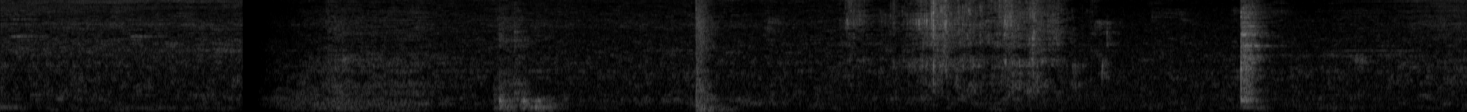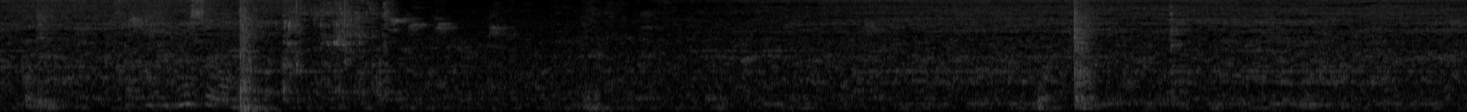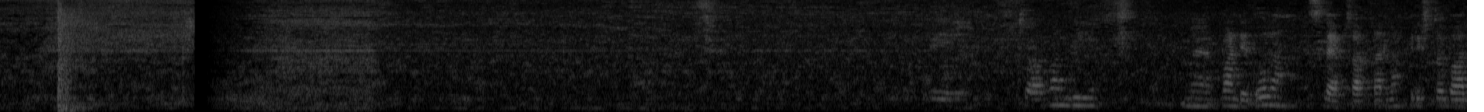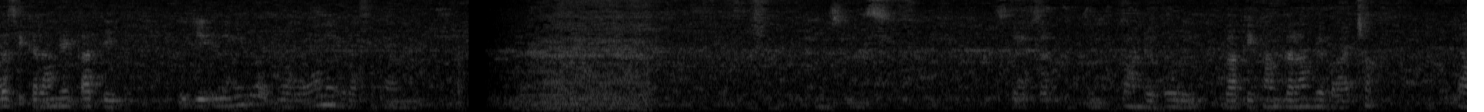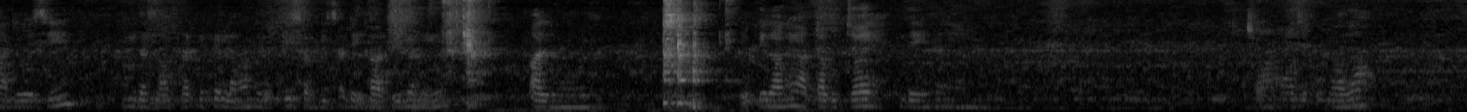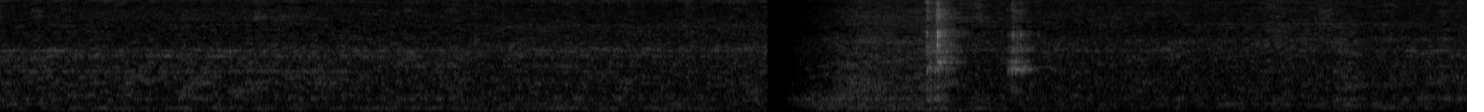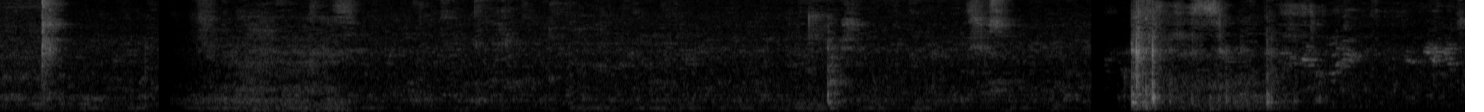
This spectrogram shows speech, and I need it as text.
ਤੇ ਚਾਹ ਬਣ ਗਈ ਹੈ ਮੈਂ ਭਾਂਡੇ ਧੋ ਲਾਂ ਸਲੈਬ ਸਾਫ਼ ਕਰ ਲਾਂ, ਫਿਰ ਇਸ ਤੋਂ ਬਾਅਦ ਅਸੀਂ ਕਰਾਂਗੇ ਘਰ ਦੀ। ਦੂਜੀ ਕਿਲੇ ਨਹੀਂ ਕਰਦਾ ਨਹੀਂ ਰਸ ਖਾਣਾ। ਭਾਂਡੇ ਧੋਲੇ, ਬਾਕੀ ਕੰਮ ਕਰਾਂਗੇ ਬਾਅਦ ਚੋਂ। ਤਾਂ ਜੋ ਅਸੀਂ ਅੰਦਰ ਸਾਫ਼ ਕਰਕੇ ਫਿਰ ਲਾਵਾਂਗੇ ਰੋਟੀ, ਸਬਜ਼ੀ ਸਾਡੀ ਰਾਤ ਦੀ ਬਣੀ ਹੈ ਆਲੂਆਂ ਦੀ ਕਿਉਂਕਿ ਲਾਣੇ ਆਟਾ ਗੁੱਜਾ ਹੈ ਦੇ ਬਣਿਆ। ਚਾਹ ਅੱਜ ਉਬਾਲਾ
